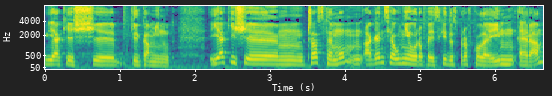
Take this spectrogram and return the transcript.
jakieś e, kilka minut. Jakiś e, czas temu Agencja Unii Europejskiej do spraw kolei, ERA,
